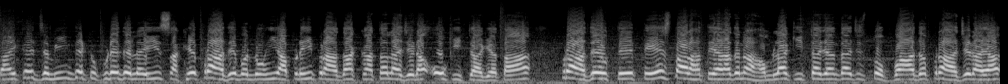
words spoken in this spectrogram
ਤਾਂ ਇੱਕ ਜ਼ਮੀਨ ਦੇ ਟੁਕੜੇ ਦੇ ਲਈ ਸਖੇ ਭਰਾ ਦੇ ਵੱਲੋਂ ਹੀ ਆਪਣੇ ਹੀ ਭਰਾ ਦਾ ਕਤਲ ਹੈ ਜਿਹੜਾ ਉਹ ਕੀਤਾ ਗਿਆ। ਤਾਂ ਭਰਾ ਦੇ ਉੱਤੇ ਤੇਜ਼ਧਾਰ ਹਥਿਆਰਾਂ ਦੇ ਨਾਲ ਹਮਲਾ ਕੀਤਾ ਜਾਂਦਾ, ਜਿਸ ਤੋਂ ਬਾਅਦ ਭਰਾ ਜਿਹੜਾ ਆ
